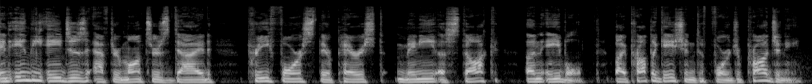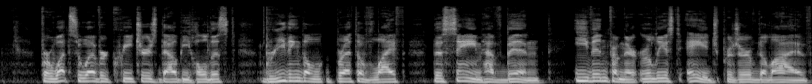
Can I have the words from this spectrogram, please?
and in the ages after monsters died, pre-force there perished many a stock unable by propagation to forge a progeny. For whatsoever creatures thou beholdest, breathing the breath of life, the same have been, even from their earliest age preserved alive,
